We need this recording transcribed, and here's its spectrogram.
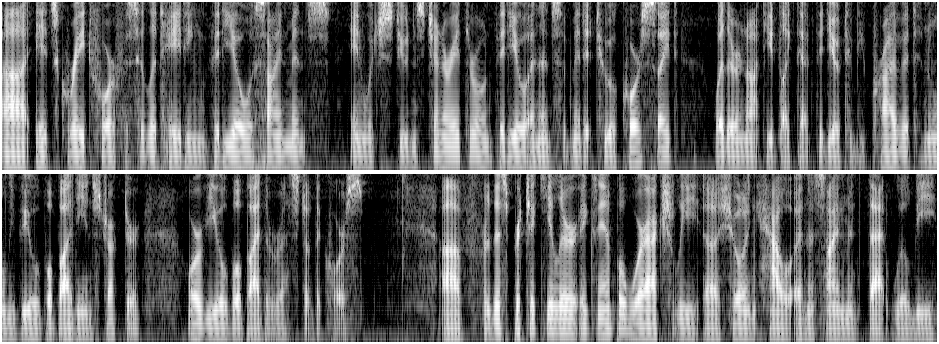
Uh, it's great for facilitating video assignments in which students generate their own video and then submit it to a course site whether or not you'd like that video to be private and only viewable by the instructor or viewable by the rest of the course. Uh, for this particular example, we're actually uh, showing how an assignment that will be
